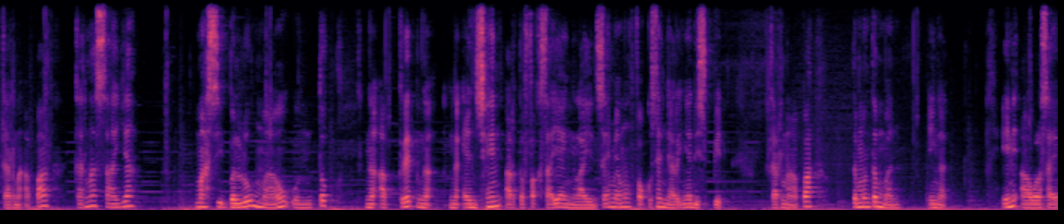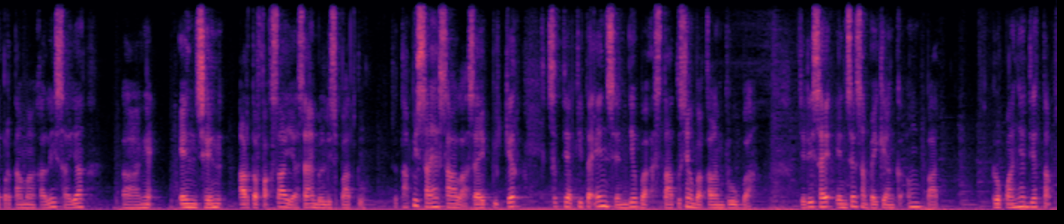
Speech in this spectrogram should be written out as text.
Karena apa? Karena saya masih belum mau untuk nge-upgrade nge-enchant artefak saya yang lain. Saya memang fokusnya nyarinya di speed. Karena apa? Teman-teman ingat ini awal saya pertama kali saya uh, nge-enchant artefak saya. Saya ambil di sepatu. Tetapi saya salah. Saya pikir setiap kita enchant dia statusnya bakalan berubah. Jadi saya enchant sampai ke yang keempat rupanya dia tak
